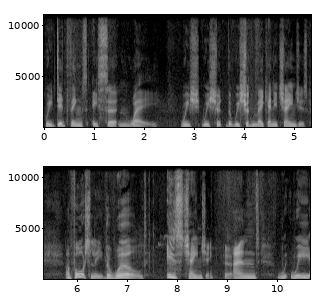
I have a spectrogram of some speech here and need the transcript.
we did things a certain way, we sh- we should that we shouldn't make any changes. Unfortunately, the world is changing, Yeah. and we, we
